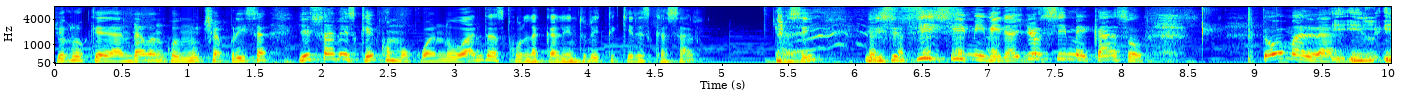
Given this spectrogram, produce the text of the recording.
yo creo que andaban con mucha prisa. Y eso, sabes qué, como cuando andas con la calentura y te quieres casar, así, y dices, sí, sí, mi vida, yo sí me caso. Tómala. Y,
